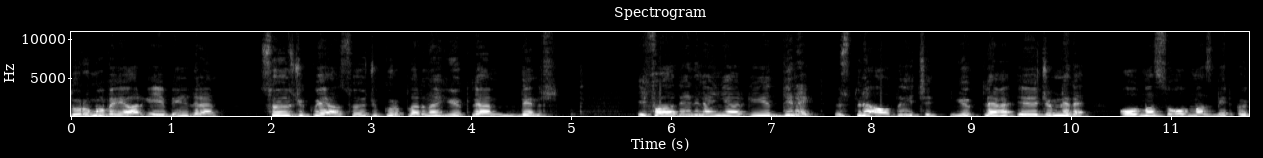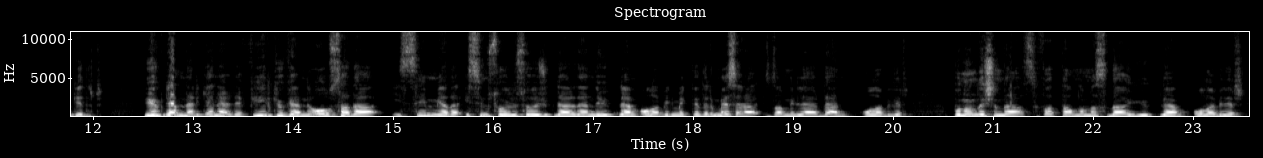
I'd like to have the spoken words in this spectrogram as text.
durumu ve yargıyı bildiren sözcük veya sözcük gruplarına yüklem denir. İfade edilen yargıyı direkt üstüne aldığı için yükleme, e, cümlede olmazsa olmaz bir ögedir. Yüklemler genelde fiil kökenli olsa da isim ya da isim soylu sözcüklerden de yüklem olabilmektedir. Mesela zamirlerden olabilir. Bunun dışında sıfat tamlaması da yüklem olabilir.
